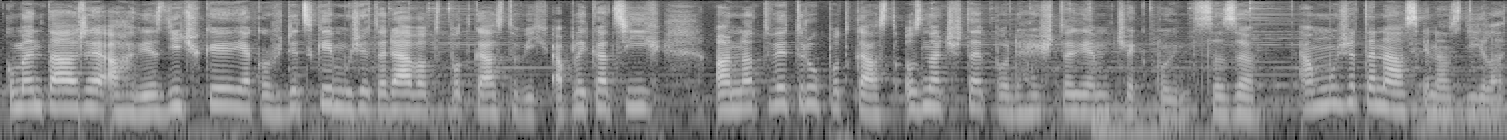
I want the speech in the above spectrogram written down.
Komentáře a hvězdičky, jako vždycky, můžete dávat v podcastových aplikacích a na Twitteru podcast označte pod hashtagem checkpoint.cz a můžete nás i nazdílet.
